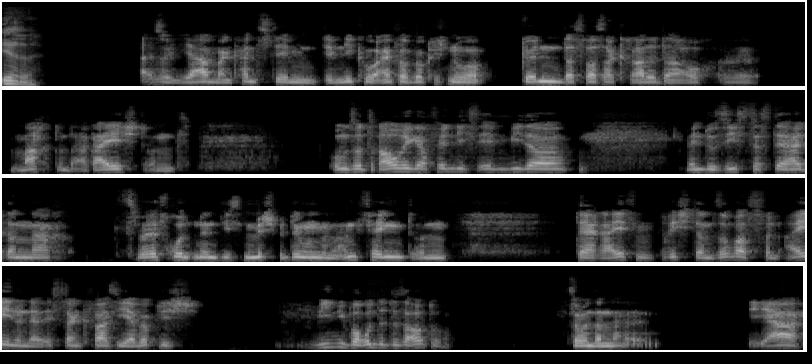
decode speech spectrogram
Irre. Also ja, man kann es dem, dem Nico einfach wirklich nur gönnen, das, was er gerade da auch äh, macht und erreicht. Und umso trauriger finde ich es eben wieder, wenn du siehst, dass der halt dann nach zwölf Runden in diesen Mischbedingungen anfängt und der Reifen bricht dann sowas von ein und er ist dann quasi ja wirklich wie ein überrundetes Auto. So, und dann, äh, ja,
